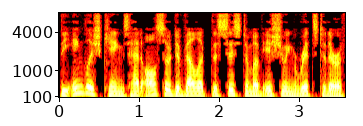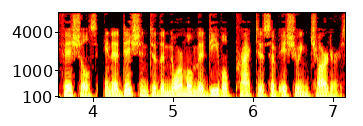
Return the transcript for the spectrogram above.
The English kings had also developed the system of issuing writs to their officials, in addition to the normal medieval practice of issuing charters.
